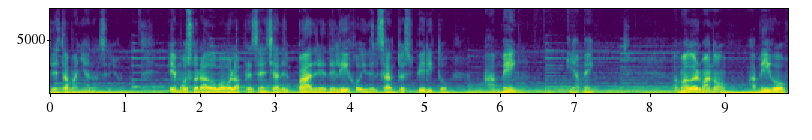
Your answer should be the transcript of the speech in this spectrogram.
de esta mañana, Señor. Hemos orado bajo la presencia del Padre, del Hijo y del Santo Espíritu. Amén y amén. Amado hermano, amigo,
